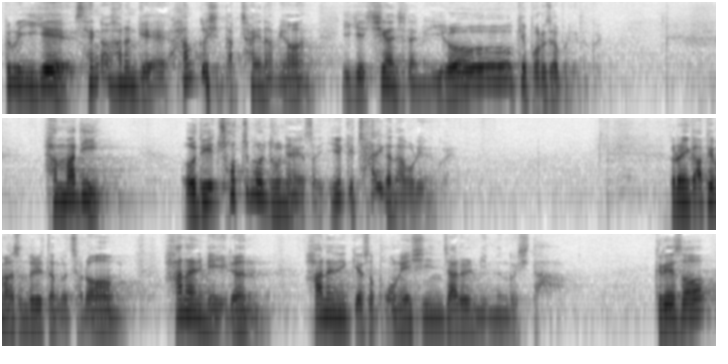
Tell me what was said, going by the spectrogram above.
그리고 이게 생각하는 게한 끗이 딱 차이 나면 이게 시간 지나면 이렇게 벌어져 버리는 거예요. 한마디 어디에 초점을 두느냐에서 이렇게 차이가 나버리는 거예요. 그러니까 앞에 말씀드렸던 것처럼 하나님의 일은 하나님께서 보내신 자를 믿는 것이다. 그래서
